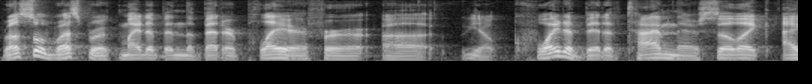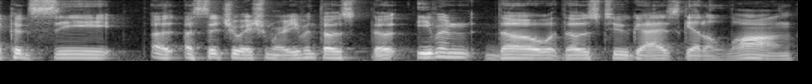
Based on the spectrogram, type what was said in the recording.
Russell Westbrook might have been the better player for, uh, you know, quite a bit of time there. So like I could see a, a situation where even those, even though those two guys get along,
